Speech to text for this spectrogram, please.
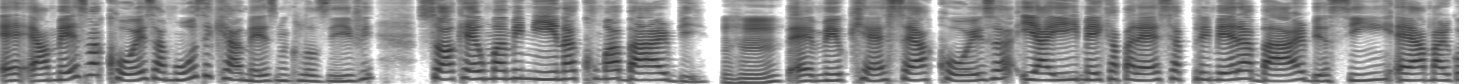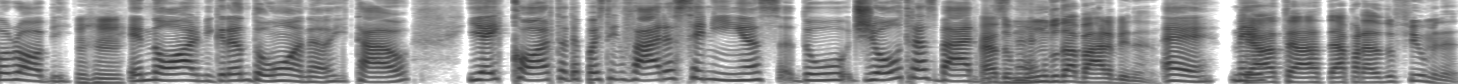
É, é a mesma coisa, a música é a mesma, inclusive, só que é uma menina com uma Barbie. Uhum. É meio que essa é a coisa. E aí meio que aparece a primeira Barbie, assim, é a Margot Robbie. Uhum. Enorme, grandona e tal. E aí corta, depois tem várias ceninhas do, de outras Barbies. É do né? mundo da Barbie, né? É, Que meio. é a, a, a parada do filme, né?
